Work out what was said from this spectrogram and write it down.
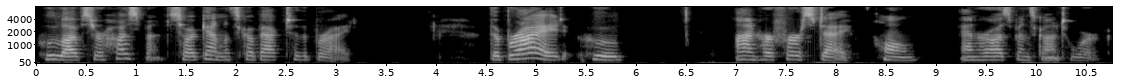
who loves her husband. So again, let's go back to the bride. The bride who, on her first day home, and her husband's gone to work,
